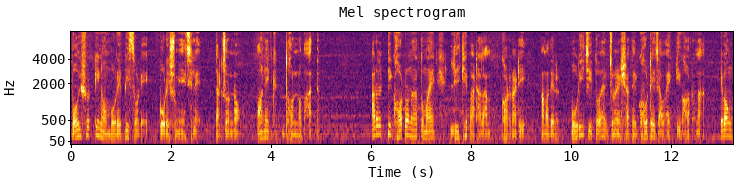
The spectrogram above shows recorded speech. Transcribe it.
পঁয়ষট্টি নম্বর এপিসোডে পড়ে শুনিয়েছিলে। তার জন্য অনেক ধন্যবাদ। আরও একটি ঘটনা তোমায় লিখে পাঠালাম। ঘটনাটি আমাদের পরিচিত একজনের সাথে ঘটে যাওয়া একটি ঘটনা এবং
